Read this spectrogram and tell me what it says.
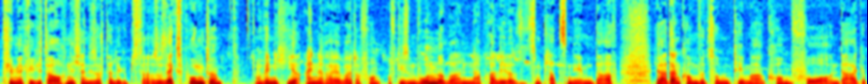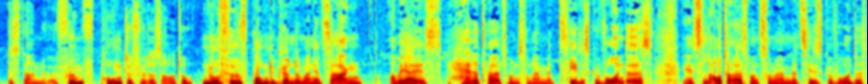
Viel mehr kriege ich da auch nicht. An dieser Stelle gibt es dann also sechs Punkte. Und wenn ich hier eine Reihe weiter vorn auf diesem wunderbaren Nappa-Ledersitzen Platz nehmen darf, ja, dann kommen wir zum Thema Komfort. Und da gibt es dann fünf Punkte für das Auto. Nur fünf Punkte könnte man jetzt sagen. Aber ja, er ist härter, als man es von einem Mercedes gewohnt ist. Er ist lauter, als man es von einem Mercedes gewohnt ist.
